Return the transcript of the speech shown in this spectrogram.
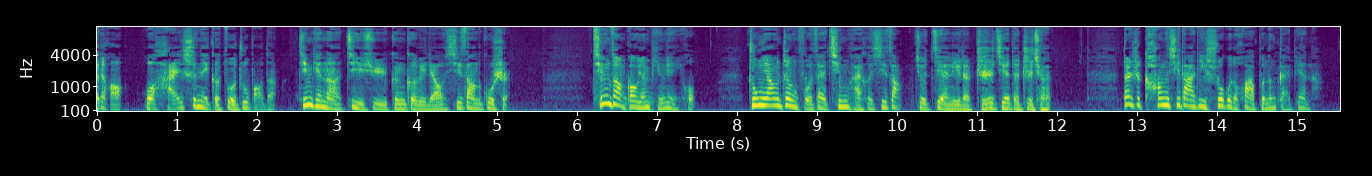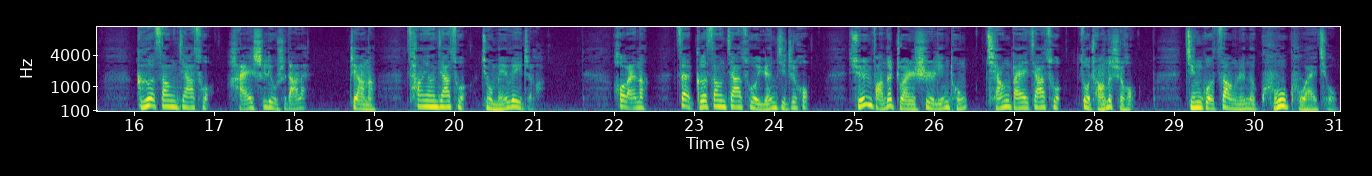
大家好，我还是那个做珠宝的。今天呢，继续跟各位聊西藏的故事。青藏高原平定以后，中央政府在青海和西藏就建立了直接的治权。但是康熙大帝说过的话不能改变呐，格桑嘉措还是六世达赖，这样呢，仓央嘉措就没位置了。后来呢，在格桑嘉措圆寂之后，寻访的转世灵童强白嘉措坐床的时候。经过藏人的苦苦哀求，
